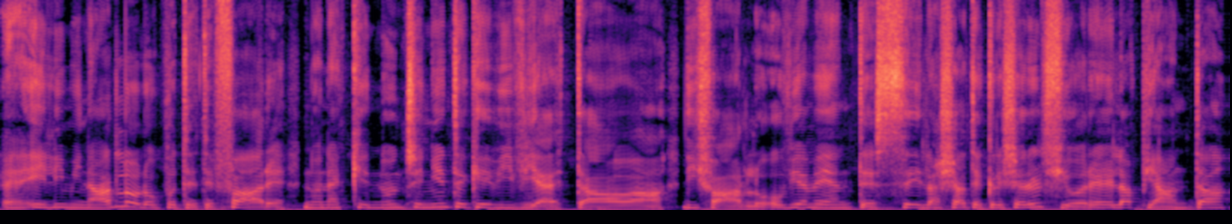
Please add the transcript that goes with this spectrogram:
eh, eliminarlo lo potete fare, non è che non c'è niente che vi vieta di farlo. Ovviamente se lasciate crescere il fiore, la pianta,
